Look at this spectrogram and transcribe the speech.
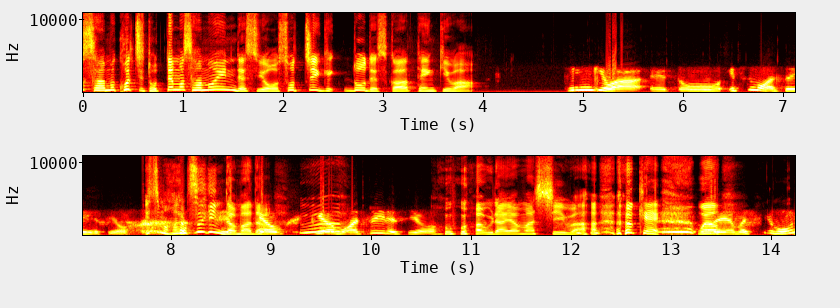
寒い、こっちとっても寒いんですよ。そっちどうですか天気は。天気は、えっ、と、いつも暑いですよ。いつも暑いんだ、まだ。今日、今日も暑いですよ。うわ、羨ましいわ。Well, 羨ましい。本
